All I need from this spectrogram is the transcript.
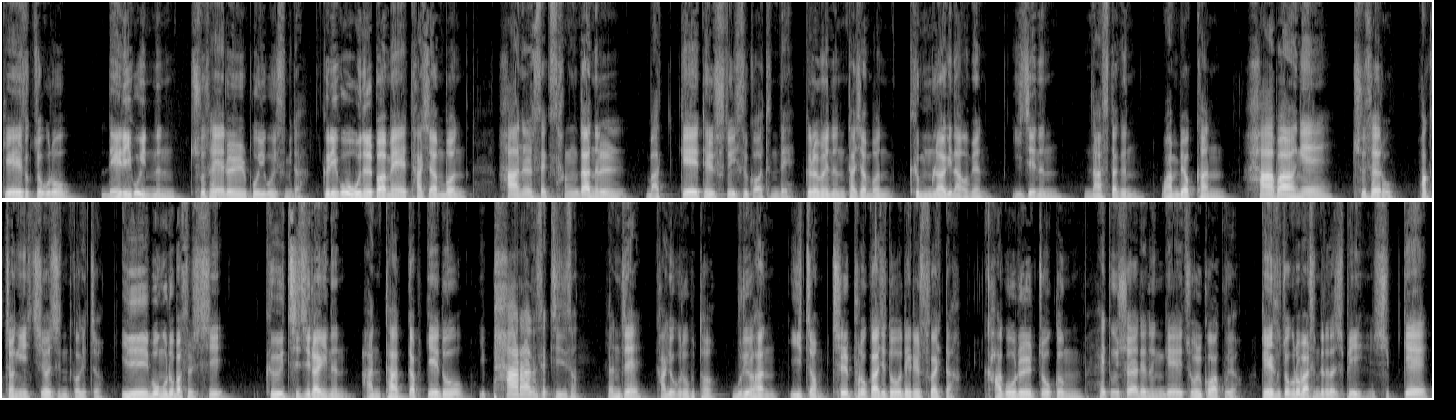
계속적으로 내리고 있는 추세를 보이고 있습니다. 그리고 오늘 밤에 다시 한번 하늘색 상단을 맞게 될 수도 있을 것 같은데 그러면은 다시 한번 급락이 나오면 이제는 나스닥은 완벽한 하방의 추세로 확정이 지어진 거겠죠. 일봉으로 봤을 시 그 지지라인은 안타깝게도 이 파란색 지지선 현재 가격으로부터 무려 한 2.7%까지도 내릴 수가 있다. 각오를 조금 해두셔야 되는 게 좋을 것 같고요. 계속적으로 말씀드렸다시피 쉽게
